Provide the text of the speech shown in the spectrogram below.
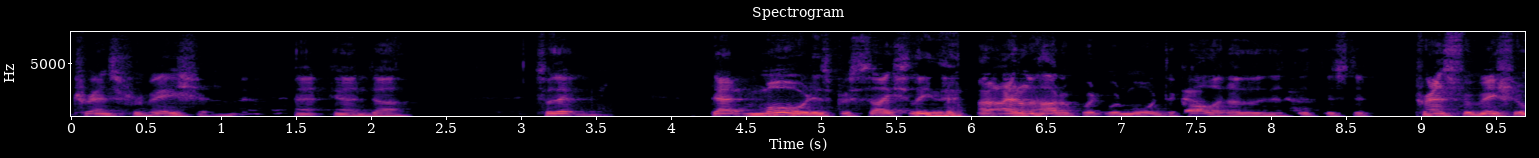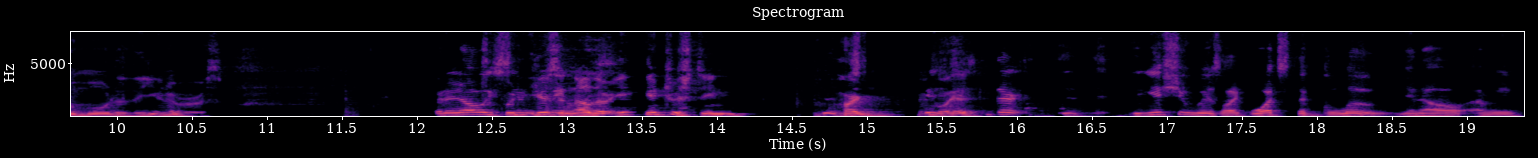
transformation, A- and uh, so that that mode is precisely the, I, I don't know how to put what mode to call it, other than it's the transformational mode of the universe. But it always. But here's another interesting, pardon, go ahead. there- The the issue is like, what's the glue, you know? I mean,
